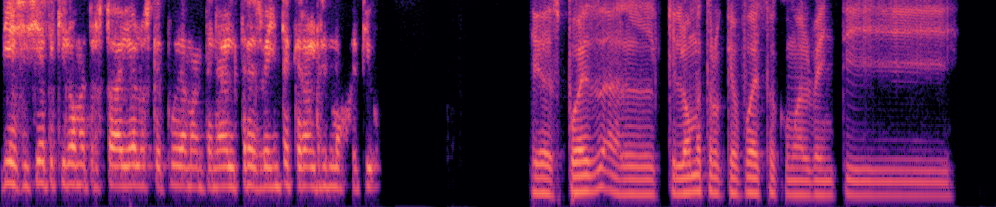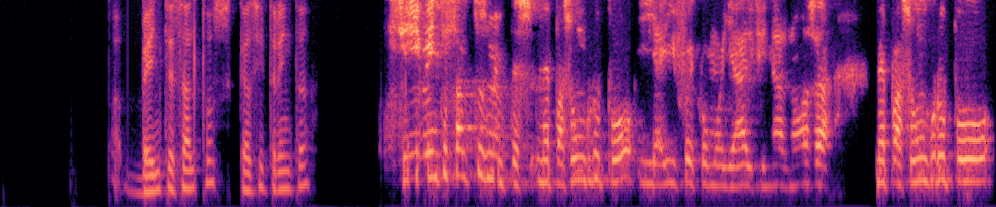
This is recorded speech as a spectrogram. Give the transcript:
17 kilómetros todavía los que pude mantener el 3.20, que era el ritmo objetivo. Y después al kilómetro, ¿qué fue esto? Como al 20... 20 saltos, casi 30. Sí, 20 saltos me, me pasó un grupo y ahí fue como ya el final, ¿no? O sea, me pasó un grupo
